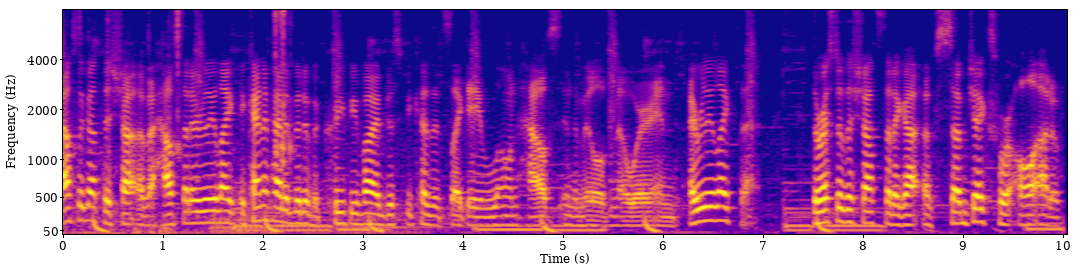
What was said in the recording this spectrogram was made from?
I also got this shot of a house that I really like. It kind of had a bit of a creepy vibe just because it's like a lone house in the middle of nowhere and I really liked that. The rest of the shots that I got of subjects were all out of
